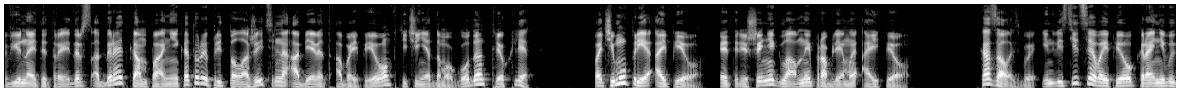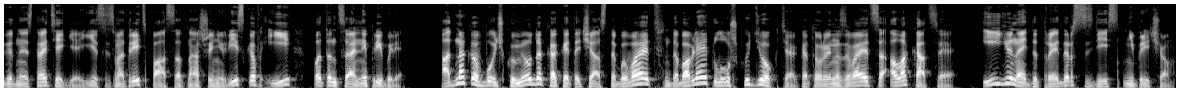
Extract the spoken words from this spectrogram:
В United Traders отбирают компании, которые предположительно объявят об IPO в течение одного года трех лет. Почему при IPO? Это решение главной проблемы IPO. Казалось бы, инвестиция в IPO крайне выгодная стратегия, если смотреть по соотношению рисков и потенциальной прибыли. Однако в бочку меда, как это часто бывает, добавляет ложку дегтя, которая называется аллокация, и United Traders здесь ни при чем.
